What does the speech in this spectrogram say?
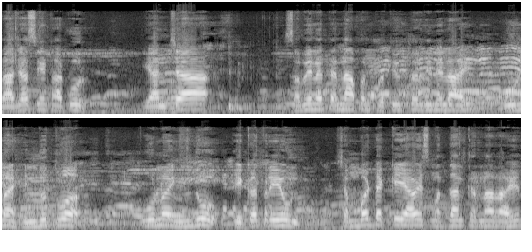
राजासिंह ठाकूर यांच्या सभेनं त्यांना आपण प्रत्युत्तर दिलेलं आहे. पूर्ण हिंदुत्व पूर्ण हिंदू एकत्र येऊन शंभर टक्के यावेळेस मतदान करणार आहेत.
